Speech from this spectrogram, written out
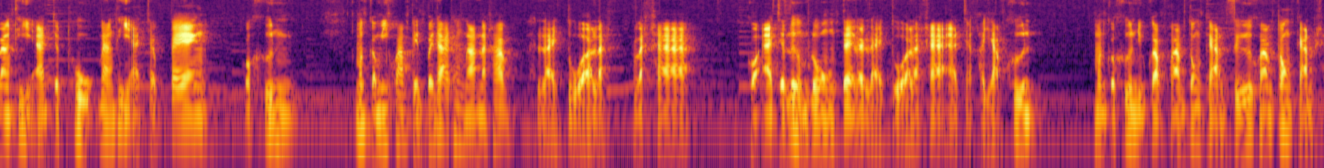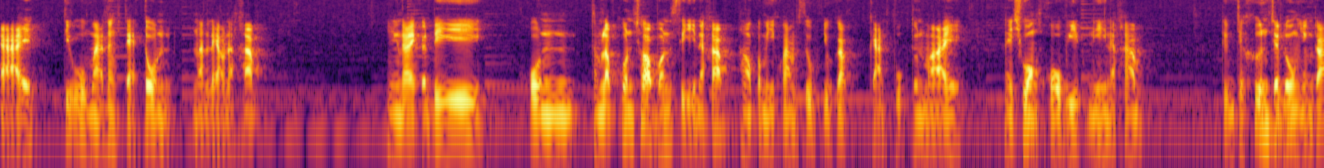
บางที่อาจจะถูก บางที่อาจจะแพงก็ขึ้น มันก็มีความเปลี่ยนไปได้ทั้งนั้นนะครับ หลายตัวราคา ก็อาจจะเริ่มลงแต่หลาย ๆ ตัวราคาอาจจะขยับขึ้น มันก็ขึ้นอยู่กับความต้องการซื้อความต้องการขายที่อูมาตั้งแต่ต้นนั้นแล้วนะครับยังได้ก็ดีคนสำหรับคนชอบบอลสีนะครับเราก็มีความสุขอยู่กับการปลูกต้นไม้ในช่วงโควิดนี้นะครับ ถึงจะขึ้นจะลงอย่างใด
